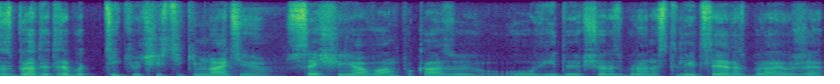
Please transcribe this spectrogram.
Розбирати треба тільки в чистій кімнаті. Все, що я вам показую у відео, якщо розбираю на столі, це я розбираю вже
